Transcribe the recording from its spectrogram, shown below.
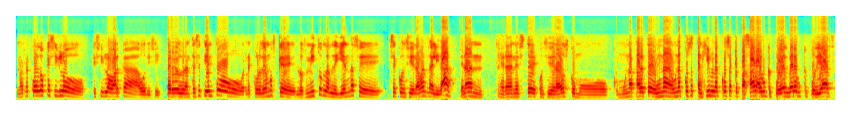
no recuerdo qué siglo, qué siglo abarca Odyssey, pero durante ese tiempo recordemos que los mitos, las leyendas se, se consideraban realidad, eran eran este considerados como, como una parte, una, una cosa tangible, una cosa que pasaba, algo que podías ver, algo que podías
